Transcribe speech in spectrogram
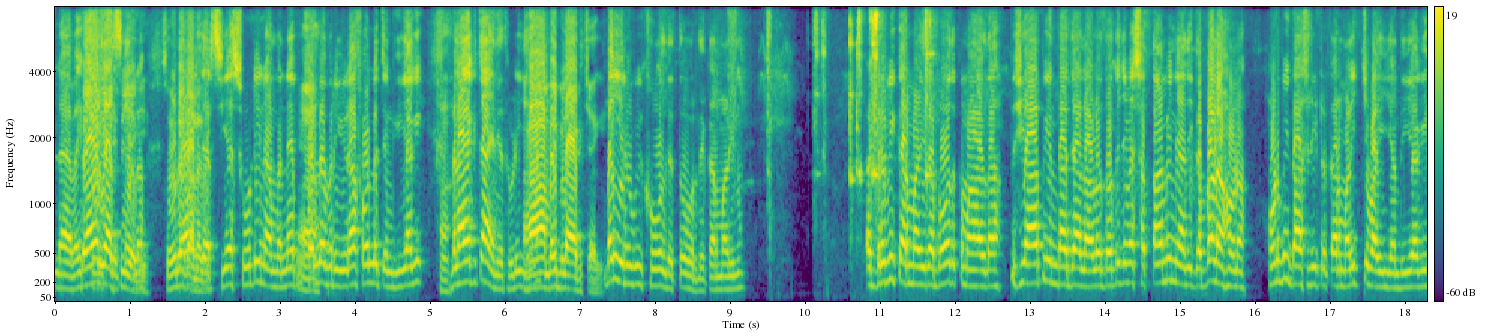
ਲੈ ਬਾਈ ਪਿਓਰ ਜਰਸੀ। ਹੈਗੀ, ਛੋਟੇ ਪਾਣੇ ਦੀ। ਜਰਸੀ ਆ ਛੋਟੀ ਨਾ ਮੰਨੇ ਫੁੱਲ ਬਰੀਡ ਆ ਫੁੱਲ ਚੰਗੀ ਆ ਗਈ। ਬਲੈਕ ਚ ਆ ਜਾਂਦੀ ਥੋੜੀ ਜਿਹੀ। ਹਾਂ ਬਾਈ ਬਲੈਕ ਚ ਹੈਗੀ ਬਾਈ ਇਹਨੂੰ ਵੀ ਖੋਲ ਦੇ ਤੋਰ ਦੇ ਕਰਮ ਵਾਲੀ ਨੂੰ। ਅੱਡਰ ਵੀ ਕਰਮ ਵਾਲੀ ਦਾ ਬਹੁਤ ਕਮਾਲ ਦਾ। ਤੁਸੀਂ ਆਪ ਹੀ ਅੰਦਾਜ਼ਾ ਲਾ ਲਓ ਦੁੱਧ ਜਿਵੇਂ 7 ਮਹੀਨਿਆਂ ਦੀ ਗੱਭਣ ਆ ਹੁਣ ਹੁਣ ਵੀ 10 ਲੀਟਰ ਕਰਮ ਵਾਲੀ ਚਵਾਈ ਜਾਂਦੀ ਹੈਗੀ।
